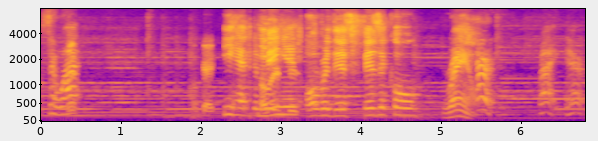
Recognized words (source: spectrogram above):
So what? Okay. He had dominion over this physical realm. Earth. Right. Earth.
